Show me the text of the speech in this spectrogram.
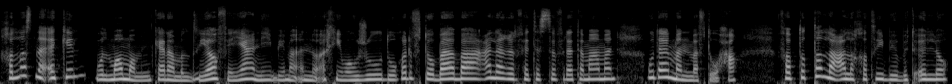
خلصنا أكل والماما من كرم الضيافة يعني بما أنه أخي موجود وغرفته بابا على غرفة السفرة تماما ودايما مفتوحة. فبتطلع على خطيبي وبتقول له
